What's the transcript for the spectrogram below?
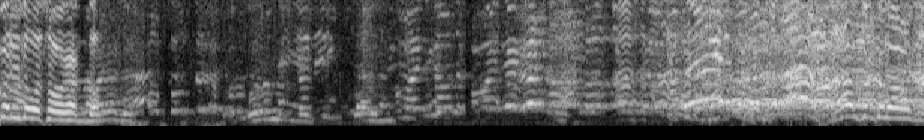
করে দেবো সব একদম হ্যাঁ, চুপ করে রাখো।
